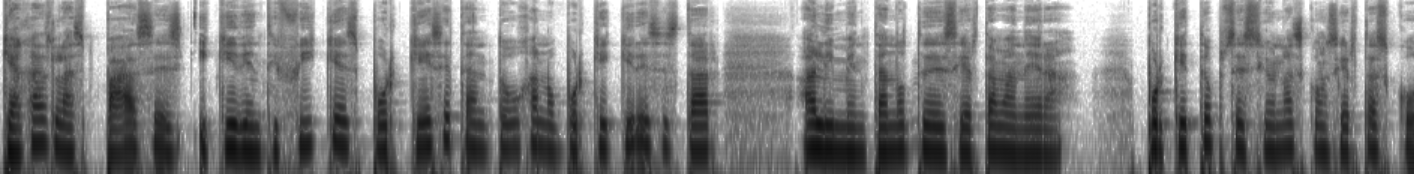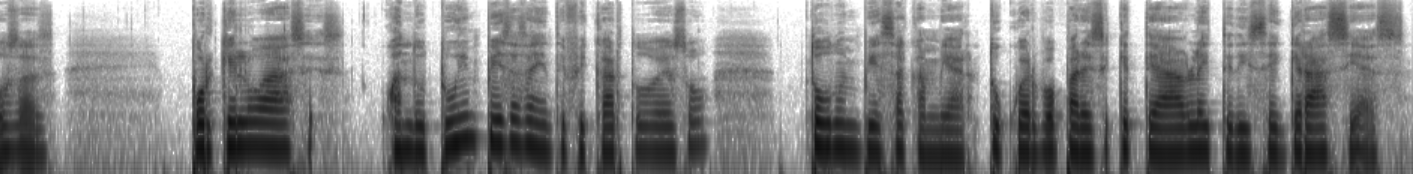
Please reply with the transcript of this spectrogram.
que hagas las paces y que identifiques por qué se te antojan o por qué quieres estar alimentándote de cierta manera, por qué te obsesionas con ciertas cosas, por qué lo haces. Cuando tú empiezas a identificar todo eso, todo empieza a cambiar. Tu cuerpo parece que te habla y te dice gracias.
